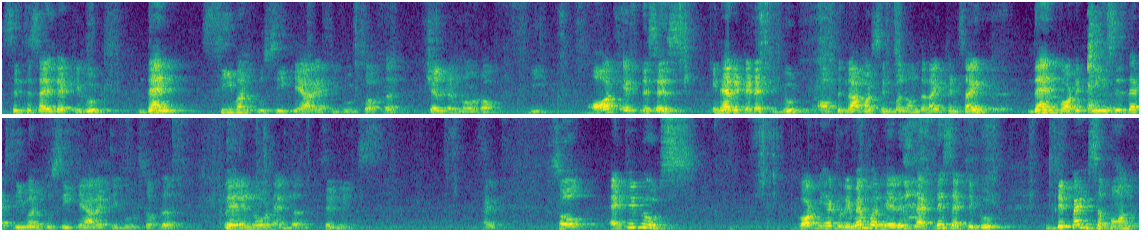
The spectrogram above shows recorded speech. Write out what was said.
synthesized attribute, then C1 to Ck are attributes of the children node of E. Or if this is inherited attribute of the grammar symbol on the right hand side, then what it means is that C1 to Ck are attributes of the parent node and the siblings. Right? So attributes, what we have to remember here is that this attribute depends upon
